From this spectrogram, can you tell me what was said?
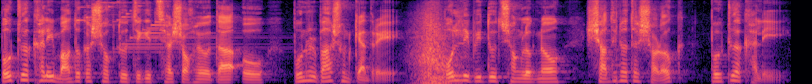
পটুয়াখালী মাদকাসক্ত চিকিৎসা সহায়তা ও পুনর্বাসন কেন্দ্রে। পল্লী বিদ্যুৎ সংলগ্ন স্বাধীনতা সড়ক, পটুয়াখালী।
